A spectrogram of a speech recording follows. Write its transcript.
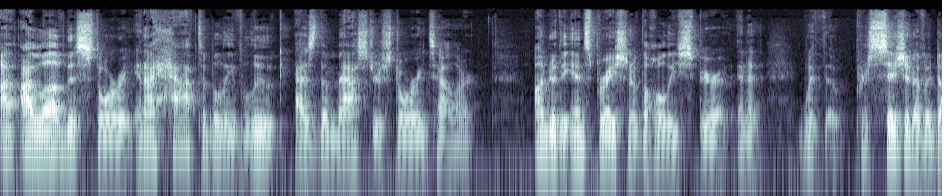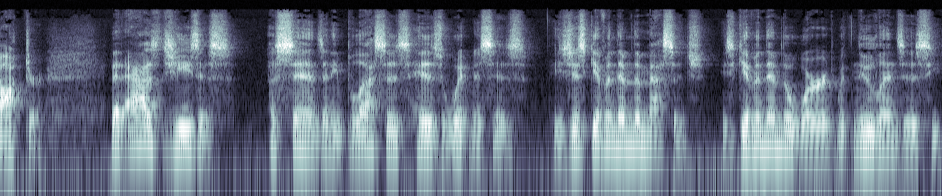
I, I, love this story, and I have to believe Luke, as the master storyteller, under the inspiration of the Holy Spirit and a, with the precision of a doctor, that as Jesus ascends and he blesses his witnesses, he's just given them the message He's given them the word with new lenses. He,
